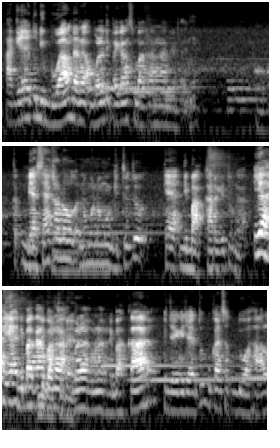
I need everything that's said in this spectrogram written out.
Akhirnya itu dibuang dan nggak boleh dipegang sembarangan katanya. Ke- biasanya kalau nemu-nemu gitu tuh kayak dibakar gitu nggak? Iya iya dibakar, Dibakar benar ya? benar benar dibakar. Kejadian-kejadian itu bukan satu dua hal.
